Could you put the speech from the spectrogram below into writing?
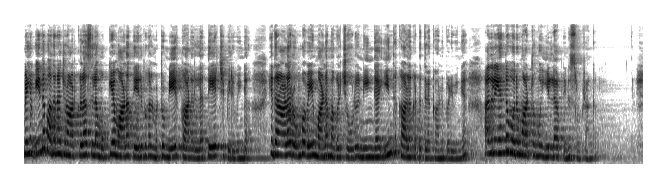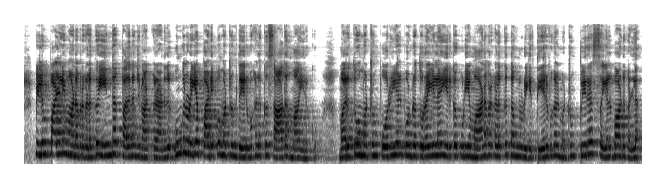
மேலும் இந்த பதினஞ்சு நாட்களாக சில முக்கியமான தேர்வுகள் மற்றும் நேர்காணலில் தேர்ச்சி பெறுவீங்க. இதனால் ரொம்பவே மன மகிழ்ச்சியோடு நீங்கள் இந்த காலகட்டத்தில் காணப்படுவீங்க. அதில் எந்த ஒரு மாற்றமும் இல்லை அப்படின்னு சொல்கிறாங்க மேலும் பள்ளி மாணவர்களுக்கு இந்த பதினஞ்சு நாட்களானது உங்களுடைய படிப்பு மற்றும் தேர்வுகளுக்கு சாதகமாக இருக்கும் மருத்துவம் மற்றும் பொறியியல் போன்ற துறையில் இருக்கக்கூடிய மாணவர்களுக்கு தங்களுடைய தேர்வுகள் மற்றும் பிற செயல்பாடுகளில்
